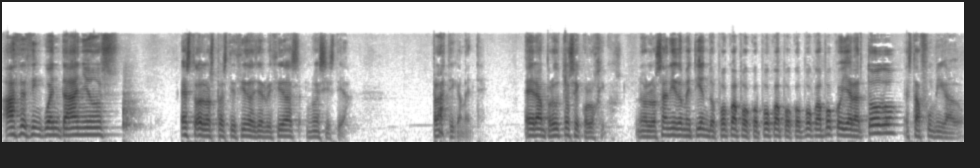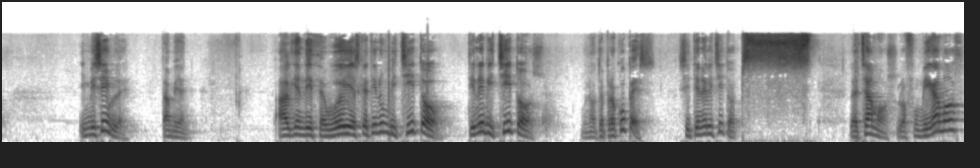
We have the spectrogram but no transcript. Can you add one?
hace 50 años esto de los pesticidas y herbicidas no existía, prácticamente. Eran productos ecológicos. Nos los han ido metiendo poco a poco, poco a poco, poco a poco y ahora todo está fumigado. Invisible también. Alguien dice, uy, es que tiene un bichito, tiene bichitos. No te preocupes, si tiene bichitos le echamos, lo fumigamos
